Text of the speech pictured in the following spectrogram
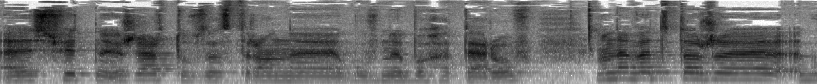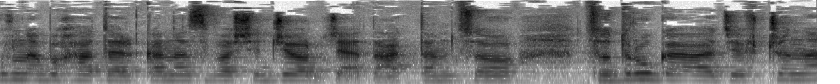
e, świetnych żartów ze strony głównych bohaterów. Nawet to, że główna bohaterka nazywa się Georgia, tak? Tam co, co druga dziewczyna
